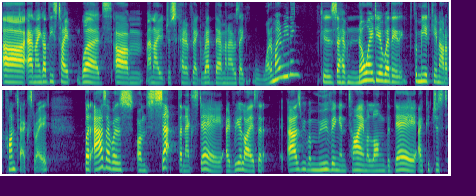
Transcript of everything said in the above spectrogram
Uh, and I got these type words, um, and I just kind of like read them, and I was like, "What am I reading?" Because I have no idea where they. For me, it came out of context, right? But as I was on set the next day, I realized that as we were moving in time along the day, I could just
